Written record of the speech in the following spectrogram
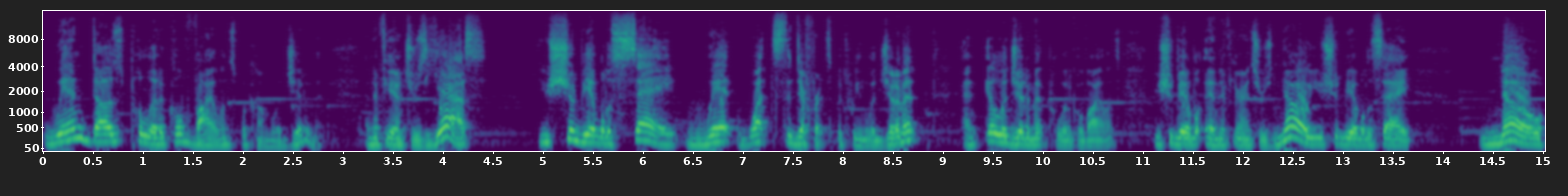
When does political violence become legitimate? And if the answer is yes, you should be able to say what's the difference between legitimate and illegitimate political violence. You should be able, and if your answer is no, you should be able to say no,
